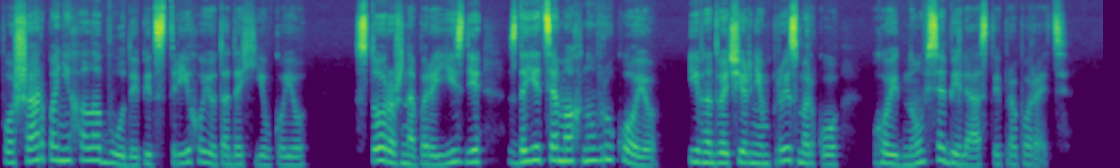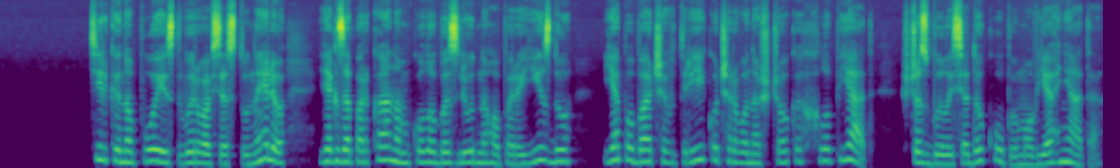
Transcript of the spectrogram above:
пошарпані халабуди під стріхою та дахівкою. Сторож на переїзді, здається, махнув рукою, і в надвечірнім присмерку гойднувся білястий прапорець. Тільки но поїзд вирвався з тунелю, як за парканом коло безлюдного переїзду я побачив трійку червонощоких хлоп'ят, що збилися докупи, мов ягнята.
